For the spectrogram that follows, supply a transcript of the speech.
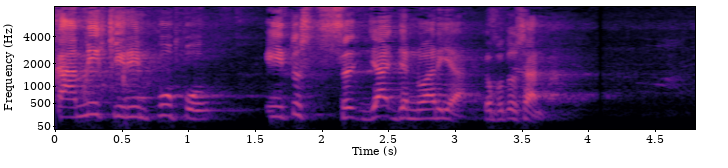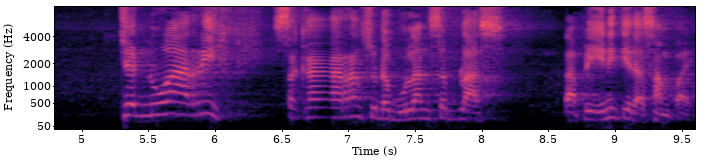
Kami kirim pupuk itu sejak Januari ya keputusan. Januari sekarang sudah bulan 11 tapi ini tidak sampai.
